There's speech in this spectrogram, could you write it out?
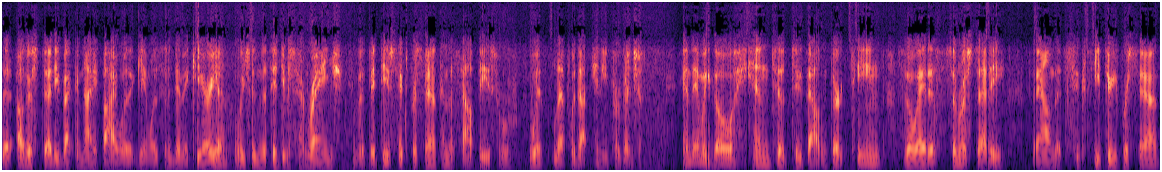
that other study back in 95 was again was an endemic area, which is in the 50% range. But 56% in the southeast were with, left without any prevention. And then we go into 2013, Zoetis, similar study, found that 63%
